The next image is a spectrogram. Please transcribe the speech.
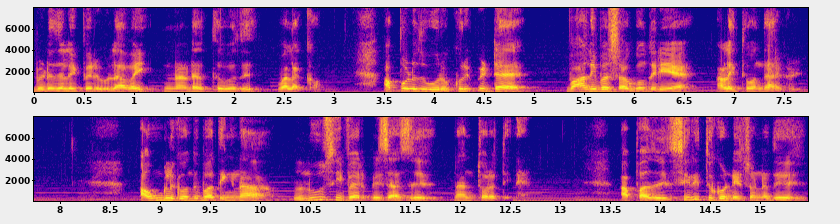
விடுதலை பெருவிழாவை நடத்துவது வழக்கம். அப்பொழுது ஒரு குறிப்பிட்ட வாலிப சகோதரியை அழைத்து வந்தார்கள். அவங்களுக்கு வந்து பார்த்திங்கன்னா லூசிஃபர் பிசாசு நான் துரத்தினேன். அப்போ அது சிரித்து கொண்டே சொன்னது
